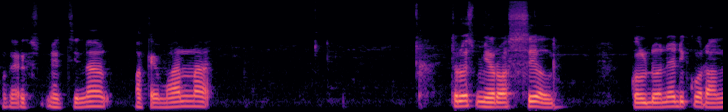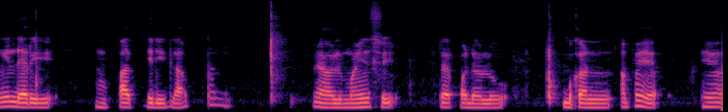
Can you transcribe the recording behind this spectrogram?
pakai Ex Machina pakai mana? Terus Mirror Shield. Cooldownnya dikurangin dari 4 jadi 8 ya lumayan sih. Daripada lu bukan apa ya ya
